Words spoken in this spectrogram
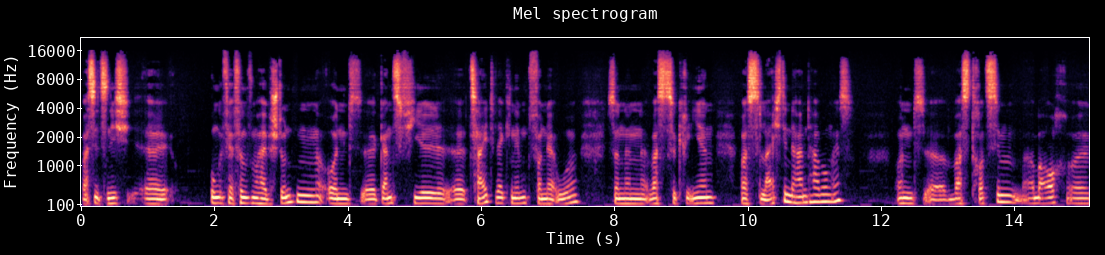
was jetzt nicht äh, ungefähr fünfeinhalb Stunden und äh, ganz viel äh, Zeit wegnimmt von der Uhr, sondern was zu kreieren, was leicht in der Handhabung ist und äh, was trotzdem aber auch äh,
